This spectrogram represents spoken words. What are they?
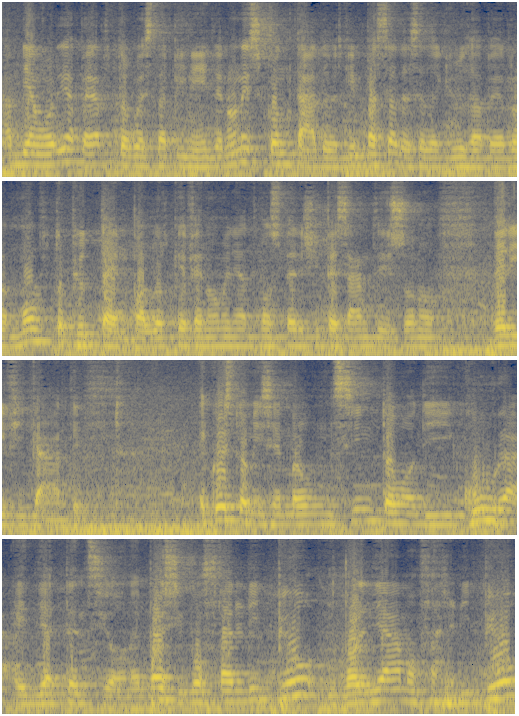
abbiamo riaperto questa pinete, non è scontato perché in passato è stata chiusa per molto più tempo allorché fenomeni atmosferici pesanti si sono verificati. E questo mi sembra un sintomo di cura e di attenzione, poi si può fare di più, vogliamo fare di più,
